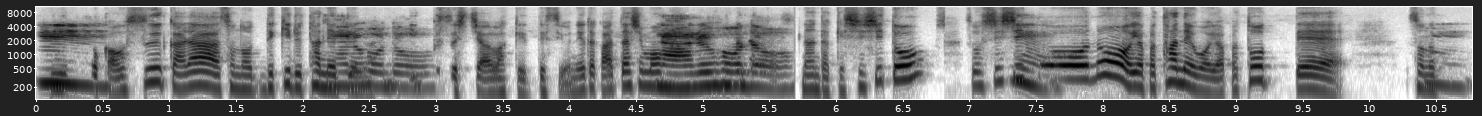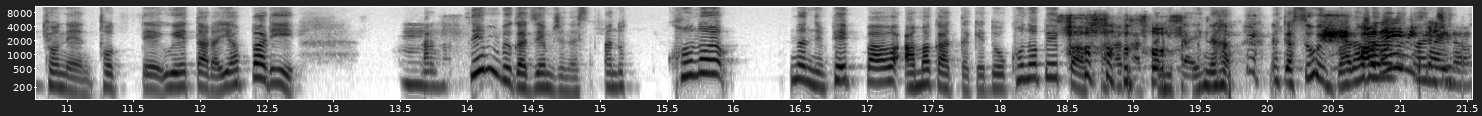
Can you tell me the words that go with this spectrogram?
実とかを吸うから、そのできる種っていうのはなるほどミックスしちゃうわけですよね。だから私もなるほど。なんだっけシシト？ウそうシシトウのやっぱ種をやっぱ取ってそのうん去年取って植えたらやっぱりうんあの全部が全部じゃないです。あのこのなんでペッパーは甘かったけどこのペッパーは辛かったみたいな なんかすごいバラバラな感じになっ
